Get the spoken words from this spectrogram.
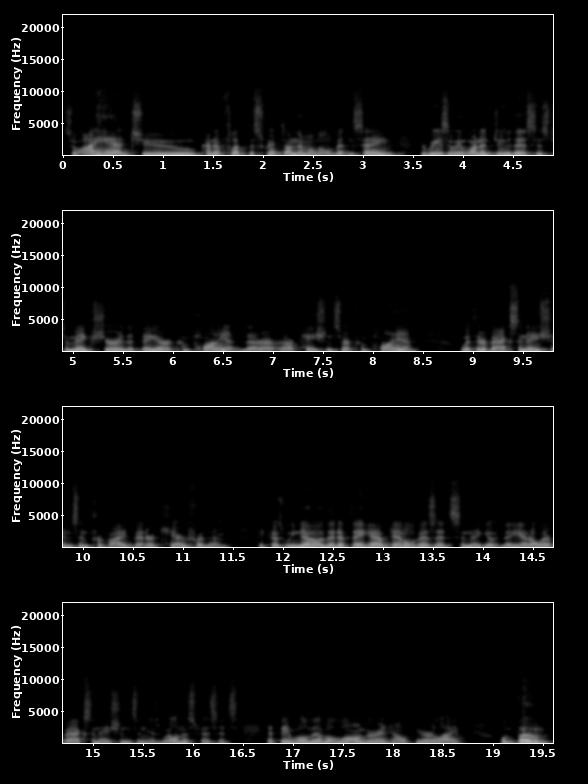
So I had to kind of flip the script on them a little bit and saying, the reason we want to do this is to make sure that they are compliant, that our, our patients are compliant with their vaccinations and provide better care for them. Because we know that if they have dental visits and they go, they get all their vaccinations and these wellness visits, that they will live a longer and healthier life. Well, boom,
